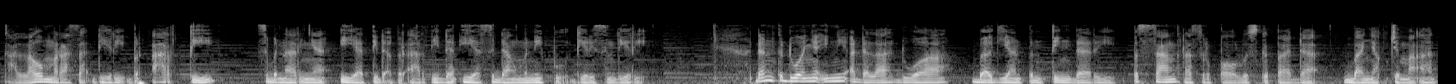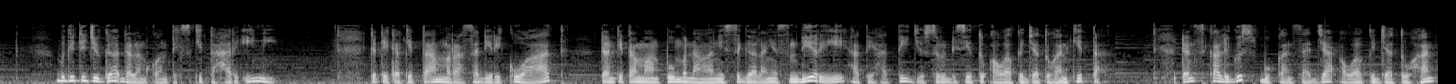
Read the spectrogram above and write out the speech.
kalau merasa diri berarti, sebenarnya ia tidak berarti dan ia sedang menipu diri sendiri. Dan keduanya ini adalah dua bagian penting dari pesan Rasul Paulus kepada banyak jemaat. Begitu juga dalam konteks kita hari ini. Ketika kita merasa diri kuat, dan kita mampu menangani segalanya sendiri, hati-hati justru di situ awal kejatuhan kita. Dan sekaligus bukan saja awal kejatuhan,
